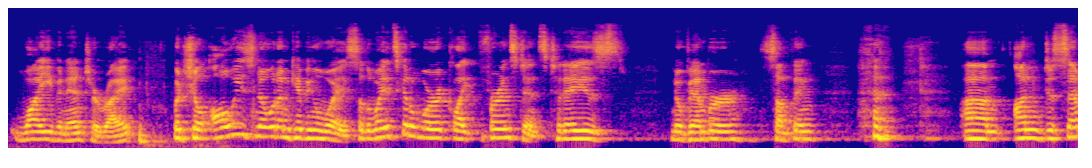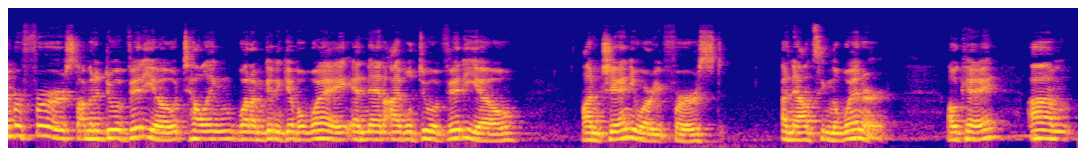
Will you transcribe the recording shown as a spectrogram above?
why even enter, right? But you'll always know what I'm giving away. So the way it's going to work, like for instance, today is November something. Um, on December 1st, I'm going to do a video telling what I'm going to give away, and then I will do a video on January 1st announcing the winner. Okay? Um,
